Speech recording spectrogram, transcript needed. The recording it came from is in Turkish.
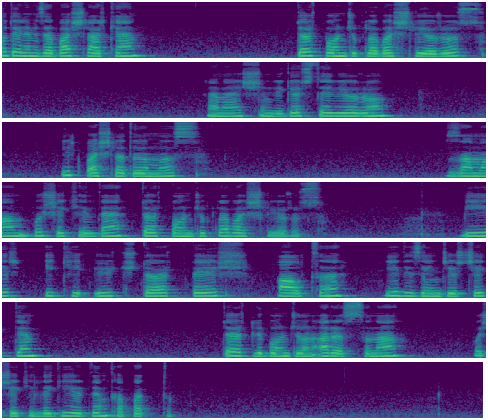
Modelimize başlarken 4 boncukla başlıyoruz. Hemen şimdi gösteriyorum. İlk başladığımız zaman bu şekilde 4 boncukla başlıyoruz. 1 2 3 4 5 6 7 zincir çektim. Dörtlü boncuğun arasına bu şekilde girdim kapattım.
